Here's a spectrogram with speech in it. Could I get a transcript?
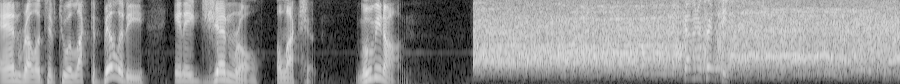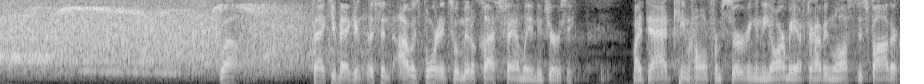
and relative to electability in a general election. Moving on. Governor Christie. Well, thank you, Megyn. Listen, I was born into a middle class family in New Jersey. My dad came home from serving in the Army after having lost his father,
